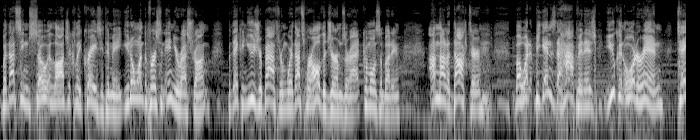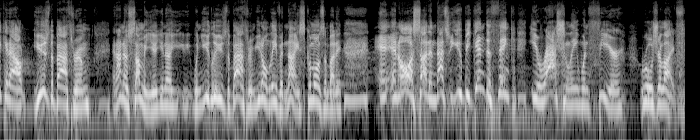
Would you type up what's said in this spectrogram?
but that seems so illogically crazy to me. You don't want the person in your restaurant, but they can use your bathroom where that's where all the germs are at. Come on, somebody. I'm not a doctor, but what begins to happen is you can order in, take it out, use the bathroom. And I know some of you, you know, you, when you lose the bathroom, you don't leave it nice. Come on, somebody. And, and all of a sudden, that's you begin to think irrationally when fear rules your life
